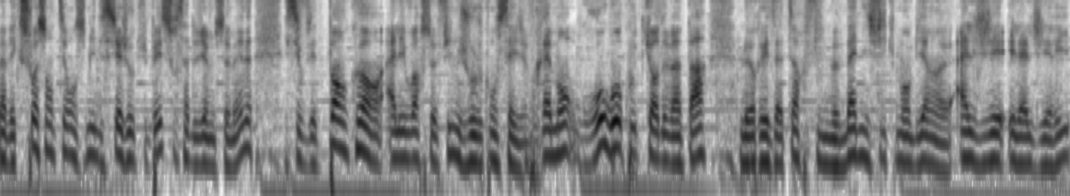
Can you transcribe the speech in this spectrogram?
avec 71 000 sièges occupés sur sa deuxième semaine. Et si vous n'êtes pas encore allé voir ce film, je vous le conseille vraiment. Gros gros coup de cœur de ma part. Le réalisateur filme magnifiquement bien euh, Alger et l'Algérie.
